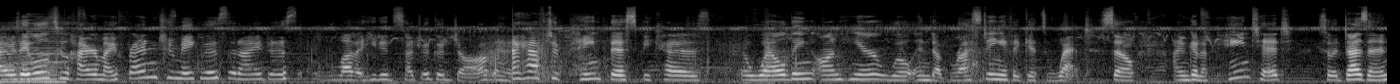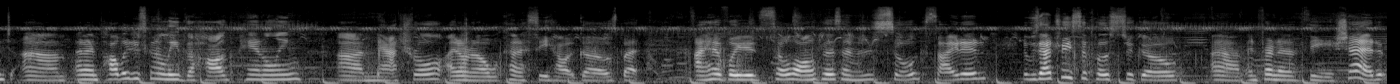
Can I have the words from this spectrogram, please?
I was able to hire my friend to make this and I just love it. He did such a good job. And I have to paint this because the welding on here will end up rusting if it gets wet. So I'm gonna paint it so it doesn't. Um, and I'm probably just gonna leave the hog paneling uh, natural. I don't know, we'll kind of see how it goes, but I have waited so long for this. I'm just so excited. It was actually supposed to go um, in front of the shed,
